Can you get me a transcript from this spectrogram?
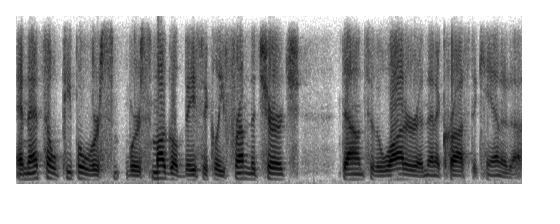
And that's how people were were smuggled basically from the church down to the water and then across to Canada.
